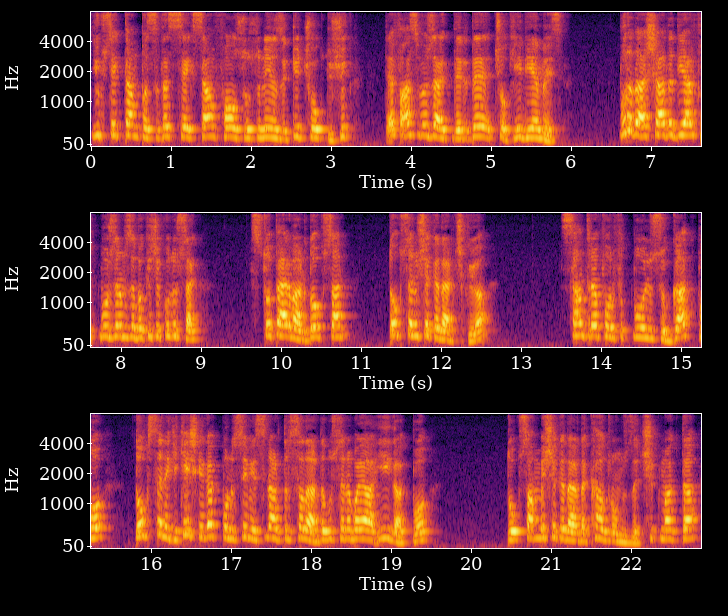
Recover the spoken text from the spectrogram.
Yüksekten pası da 80 falsosu ne yazık ki çok düşük. Defansif özellikleri de çok iyi diyemeyiz. Burada aşağıda diğer futbolcularımıza bakacak olursak stoper var 90 93'e kadar çıkıyor. Santrafor futbolcusu Gakpo 92 keşke Gakpo'nun seviyesini arttırsalardı. Bu sene bayağı iyi Gakpo. 95'e kadar da kadromuzda çıkmakta.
